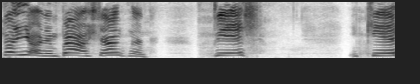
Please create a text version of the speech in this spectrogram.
Sayıyorum başladın. Bir, iki,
